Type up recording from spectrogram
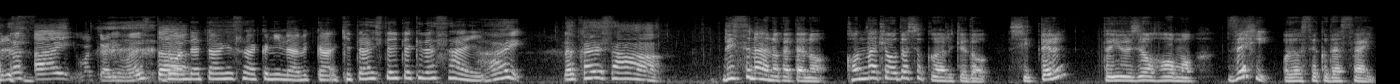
です。はいわかりました。どんな対策になるか期待していてください。はい。中江さん。リスナーの方のこんな郷土食あるけど知ってる？という情報もぜひお寄せください。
